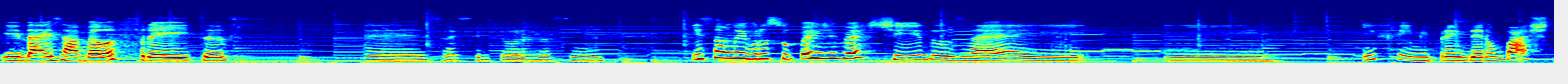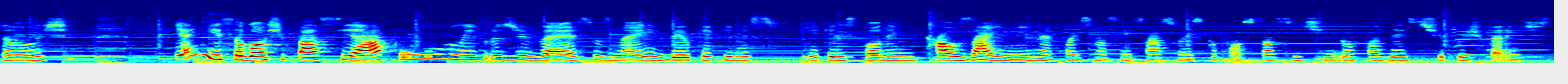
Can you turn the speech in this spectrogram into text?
e da Isabela Freitas. É, são escritoras assim. E são livros super divertidos, né? E, e, enfim, me prenderam bastante. E é isso, eu gosto de passear por livros diversos, né? E ver o que é que eles, o que é que eles podem causar em mim, né? Quais são as sensações que eu posso estar sentindo ao fazer esses tipos diferentes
